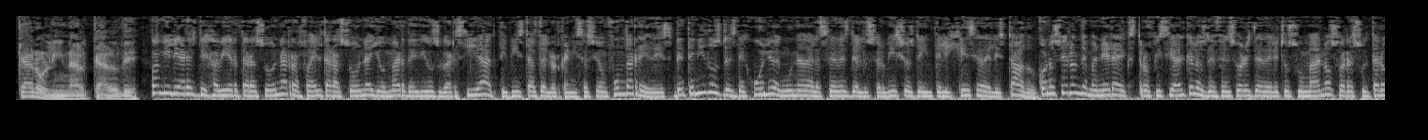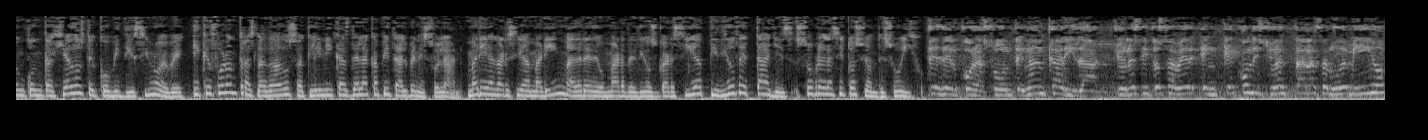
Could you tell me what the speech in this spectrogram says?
Carolina Alcalde. Familiares de Javier Tarazona, Rafael Tarazona y Omar de Dios García, activistas de la organización Fundaredes, detenidos desde julio en una de las sedes de los servicios de inteligencia del Estado, conocieron de manera extraoficial que los defensores de derechos humanos resultaron contagiados de COVID-19 y que fueron trasladados a clínicas de la capital venezolana. María García Marín, madre de Omar de Dios García, pidió detalles sobre la situación de su hijo. Desde el corazón, tengan caridad. Yo necesito saber en qué condición está la salud de mi hijo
